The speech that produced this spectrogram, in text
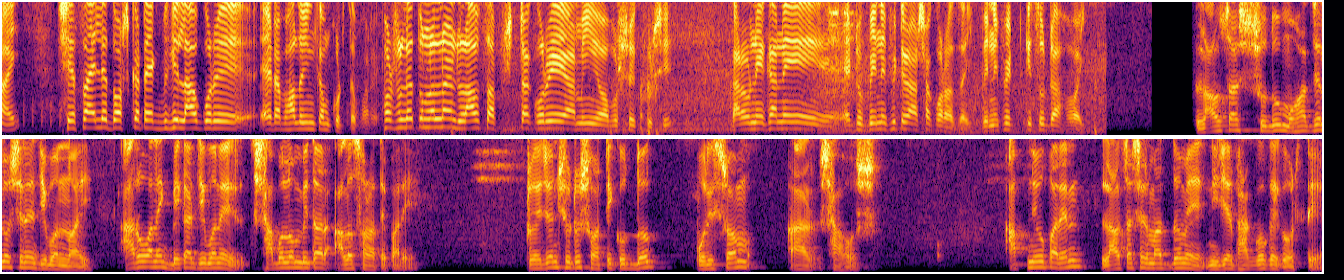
নাই, সে চাইলে দশ কাটা এক বিঘে লাউ করে এটা ভালো ইনকাম করতে পারে। ফসলের তুলনায় লাউ চাষটা করে আমি অবশ্যই খুশি। কারণ এখানে একটু বেনিফিটের আশা করা যায় বেনিফিট কিছুটা হয়। লাউ চাষ শুধু মোহাজ্জেল হোসেনের জীবন নয়, আরও অনেক বেকার জীবনের স্বাবলম্বিতার আলো ছড়াতে পারে। প্রয়োজন শুধু সঠিক উদ্যোগ, পরিশ্রম আর সাহস। আপনিও পারেন লাউ চাষের মাধ্যমে নিজের ভাগ্যকে গড়তে।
